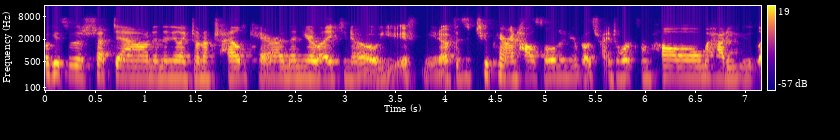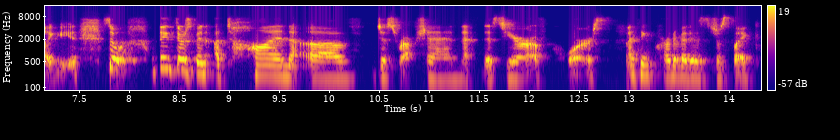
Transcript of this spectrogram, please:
okay, so there's shutdown, and then you like don't have childcare, and then you're like, you know, you, if you know if it's a two parent household and you're both trying to work from home, how do you like? So I think there's been a ton of disruption this year, of course. I think part of it is just like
